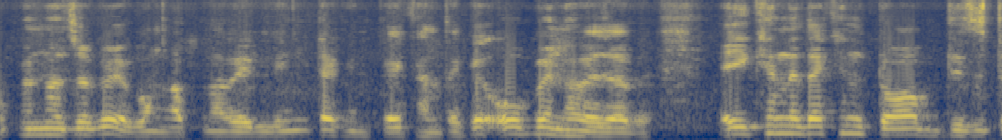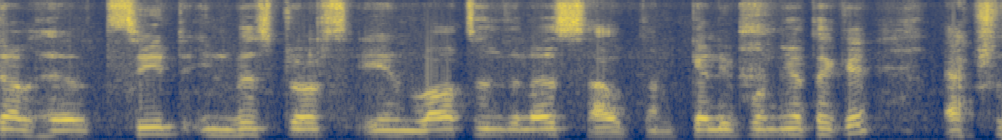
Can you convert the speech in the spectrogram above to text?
ওপেন হয়ে যাবে এবং আপনার এই লিঙ্কটা কিন্তু এখান থেকে ওপেন হয়ে যাবে। এইখানে দেখেন top digital health seed investors in Los Angeles southern California থেকে একশো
